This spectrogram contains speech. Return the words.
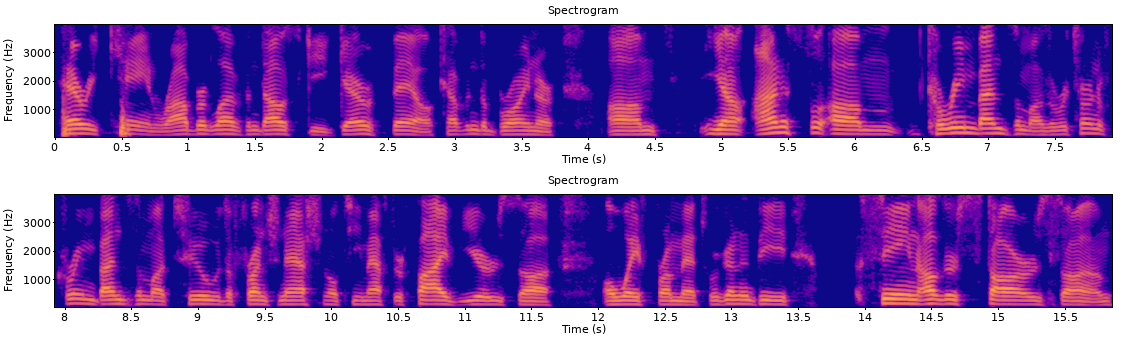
Harry Kane, Robert Lewandowski, Gareth Bale, Kevin De Bruyne. Um, honestly, um, Karim Benzema, the return of Karim Benzema to the French national team after five years uh, away from it. We're going to be seeing other stars um,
